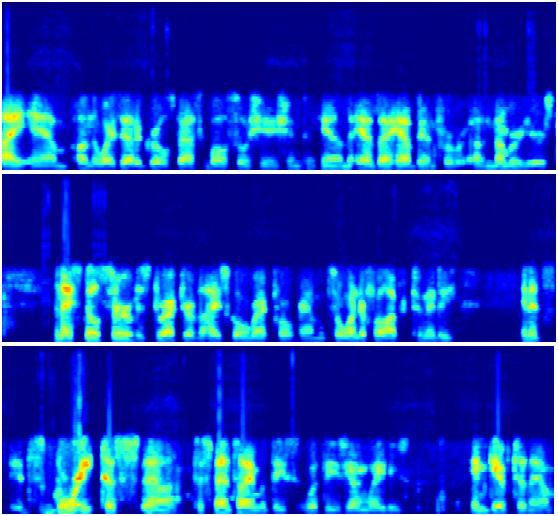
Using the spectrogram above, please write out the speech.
I am on the Wayzata Girls Basketball Association, and as I have been for a number of years, and I still serve as director of the high school rec program. It's a wonderful opportunity, and it's it's great to uh, to spend time with these with these young ladies and give to them.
